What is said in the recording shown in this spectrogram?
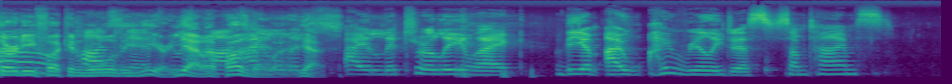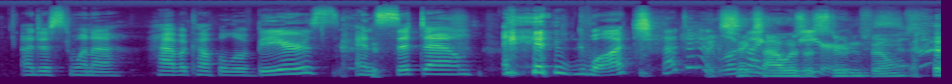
30 fucking roles a year. It Yeah, in a positive. positive I way. lit- Yes. I literally like the um, I I really just sometimes I just want to have a couple of beers and sit down and watch. That didn't look Like look six like hours beer. of student films. I-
